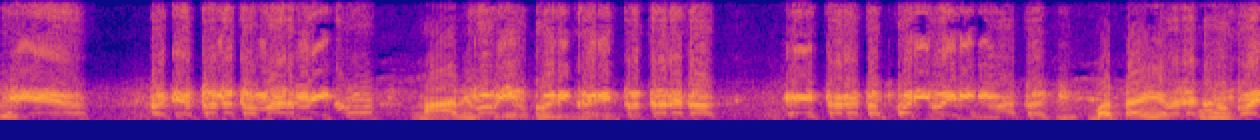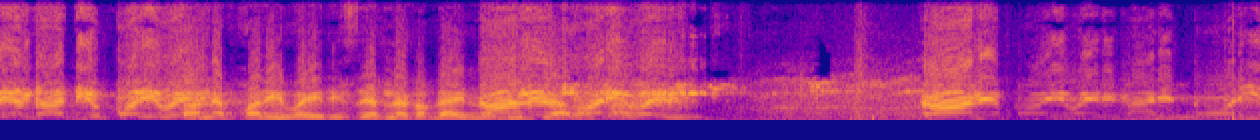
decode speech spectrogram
હે? અત્યારે તને તો માર નહીં ખો મારી કરી તો તને તો તો બતાય તને ફરી વૈરીશ એટલે તો ગાય નો દુખિયારો ફરી થાય વળી. તને ફરી વળી મારી સોરી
